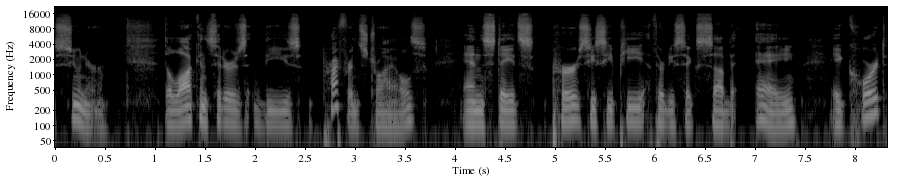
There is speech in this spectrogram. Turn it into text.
sooner. The law considers these preference trials and states per CCP 36 sub A, a court,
